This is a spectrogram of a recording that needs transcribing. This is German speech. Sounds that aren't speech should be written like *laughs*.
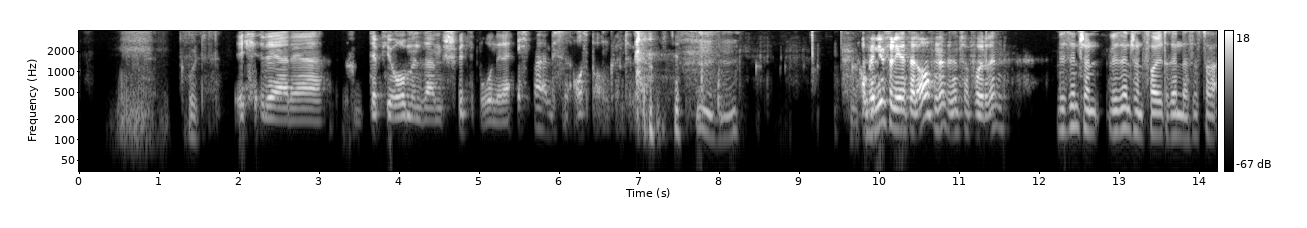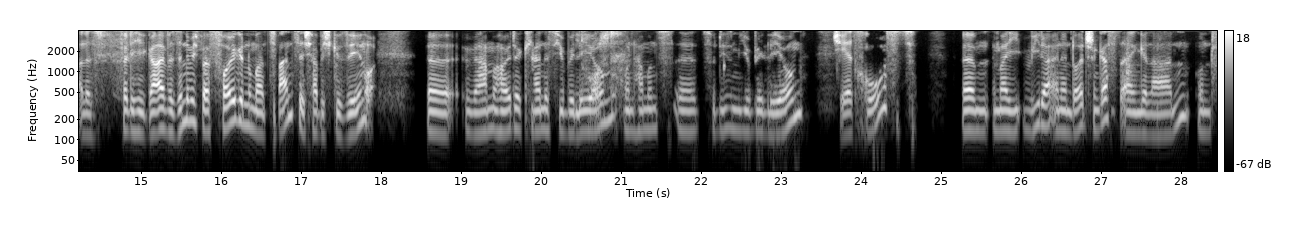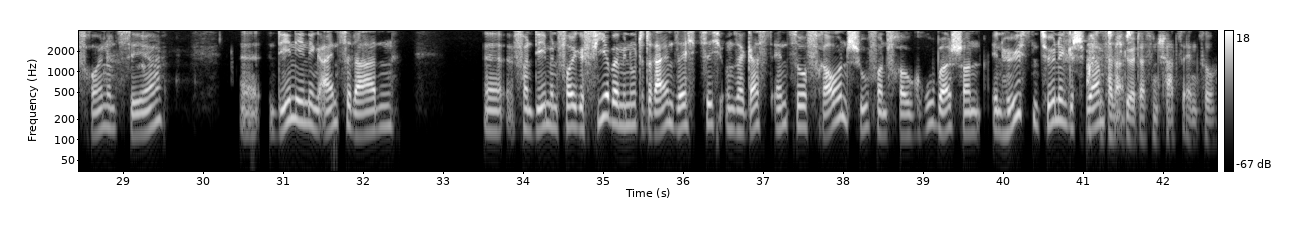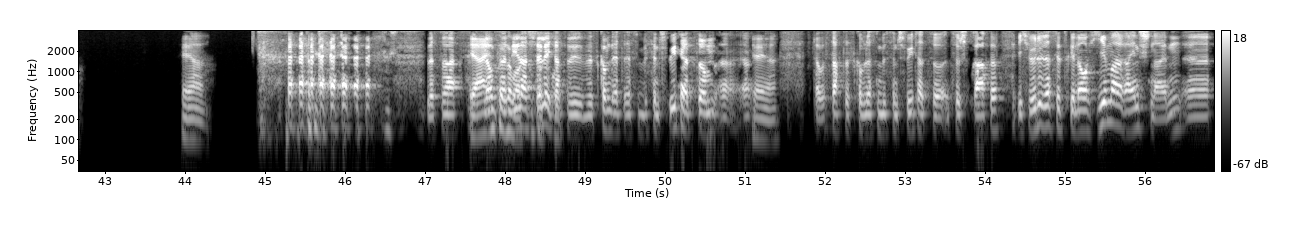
Gut. Ich, der, der Depp hier oben in seinem Schwitzboden, der echt mal ein bisschen ausbauen könnte. Ne? *laughs* Mhm. Und wir nehmen schon die ganze Zeit auf, ne? Wir sind schon voll drin. Wir sind schon, wir sind schon voll drin. Das ist doch alles völlig egal. Wir sind nämlich bei Folge Nummer 20, habe ich gesehen. Boah. Äh, wir haben heute ein kleines Jubiläum Prost. und haben uns äh, zu diesem Jubiläum Cheers. Prost ähm, immer wieder einen deutschen Gast eingeladen und freuen uns sehr, äh, denjenigen einzuladen, äh, von dem in Folge 4 bei Minute 63 unser Gast Enzo Frauenschuh von Frau Gruber schon in höchsten Tönen Ach, geschwärmt das habe ich hat. gehört, das ist ein Schatz, Enzo. Ja. Das war, Ja, ich glaube, an dieser Stelle, ich dachte, es kommt jetzt erst ein bisschen später zum, äh, ja. Ja, ja. ich glaube, ich dachte, es kommt erst ein bisschen später zur, zur Sprache. Ich würde das jetzt genau hier mal reinschneiden. Äh,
